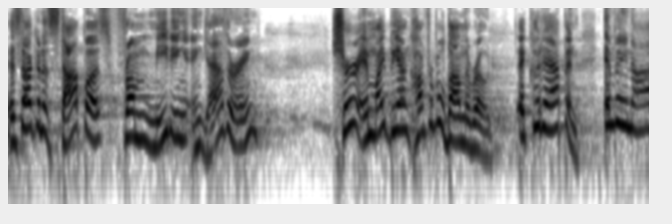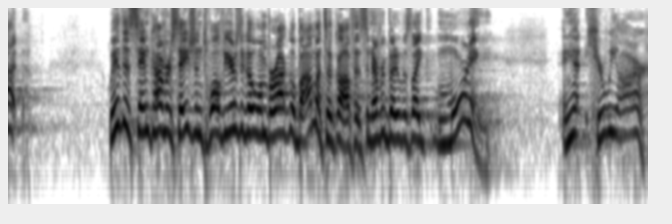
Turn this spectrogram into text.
It's not going to stop us from meeting and gathering. Sure, it might be uncomfortable down the road. It could happen. It may not. We had the same conversation 12 years ago when Barack Obama took office and everybody was like mourning. And yet, here we are.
